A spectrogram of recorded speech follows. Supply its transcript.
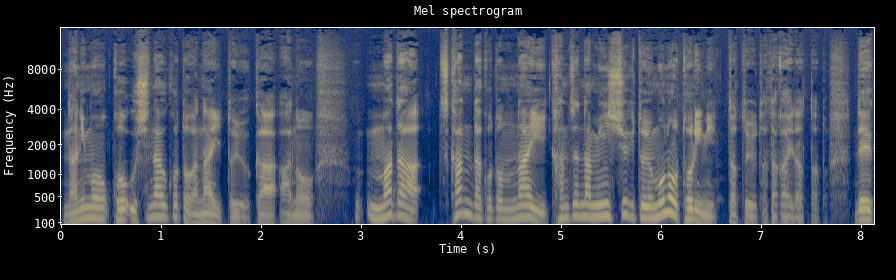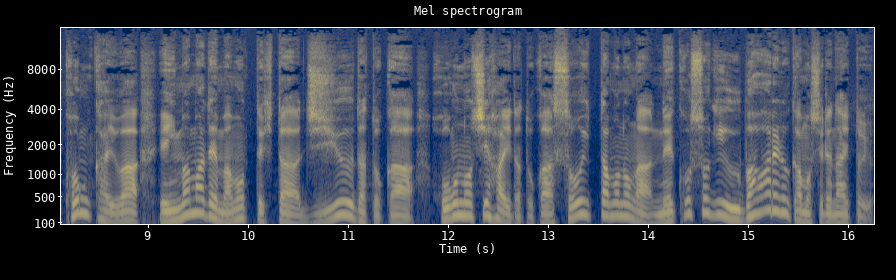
何も、こう、失うことがないというか、あの、まだ、掴んだことのない完全な民主主義というものを取りに行ったという戦いだったと。で、今回は今まで守ってきた自由だとか法の支配だとかそういったものが根こそぎ奪われるかもしれないという、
